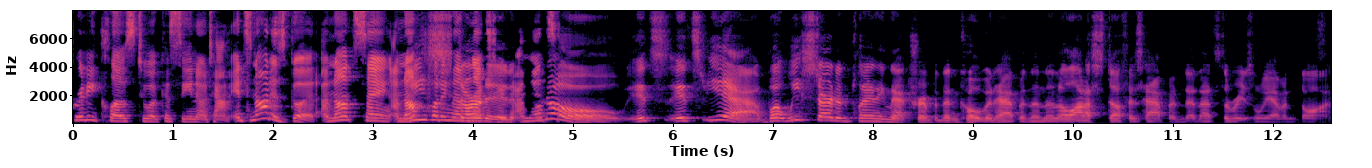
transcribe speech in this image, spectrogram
pretty close to a casino town. It's not as good. I'm not saying I'm not we putting them next started. it. I'm not no, it's it's yeah, but we started planning that trip, and then COVID happened, and then a lot of stuff has happened, and that's the reason we haven't gone.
